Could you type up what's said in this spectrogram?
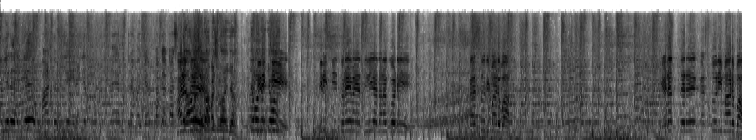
வீரருக்கு மாண்புமிகு இளைஞர் விளையாட்டுத்துறை அமைச்சர் தங்க காசு திருச்சி துணை மேயர் திவ்யா தனக்கோடி. கஸ்தூரி மாடுபா இடத்தெரு கஸ்தூரி மாடுபா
